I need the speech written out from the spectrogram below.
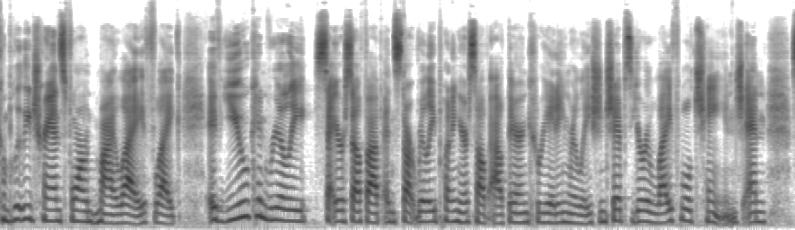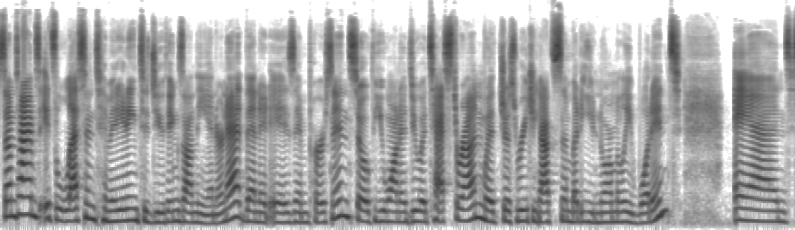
completely transformed my life. Like, if you can really set yourself up and start really putting yourself out there and creating relationships, your life will change. And sometimes it's less intimidating to do things on the internet than it is in person. So, if you want to do a test run with just reaching out to somebody you normally wouldn't, and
